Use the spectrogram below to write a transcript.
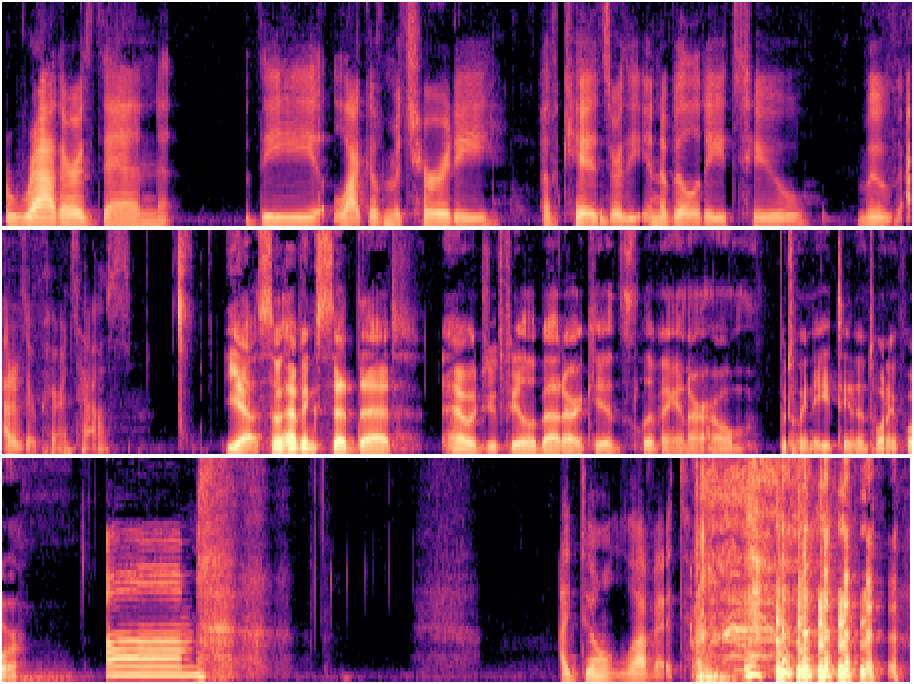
rather than the lack of maturity of kids or the inability to move out of their parents house yeah. So having said that, how would you feel about our kids living in our home between 18 and 24? Um, I don't love it.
